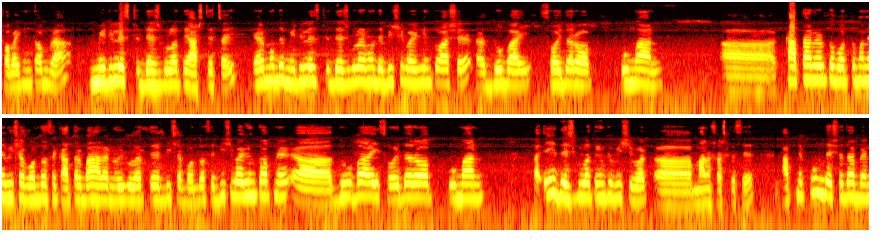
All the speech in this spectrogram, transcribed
সবাই কিন্তু আমরা মিডল ইস্ট দেশগুলোতে আসতে চাই। এর মধ্যে মিডল ইস্ট দেশগুলোর মধ্যে বেশিরভাগ কিন্তু আসে দুবাই সৌদি আরব ওমান কাতারের তো বর্তমানে ভিসা বন্ধ আছে কাতার বাহারান ওইগুলাতে ভিসা বন্ধ আছে। বেশিরভাগ কিন্তু আপনার দুবাই সৌদি আরব ওমান এই দেশগুলোতে কিন্তু বেশিরভাগ মানুষ আসতেছে। আপনি কোন দেশে যাবেন,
